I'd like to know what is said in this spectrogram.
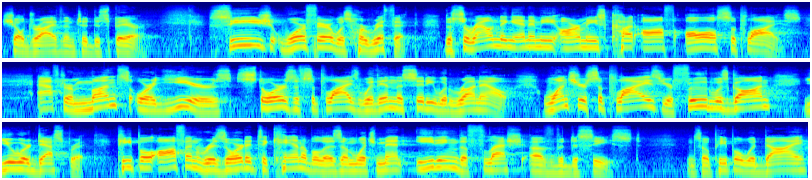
shall drive them to despair. Siege warfare was horrific. The surrounding enemy armies cut off all supplies after months or years, stores of supplies within the city would run out. Once your supplies, your food was gone, you were desperate. People often resorted to cannibalism, which meant eating the flesh of the deceased. And so people would die,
